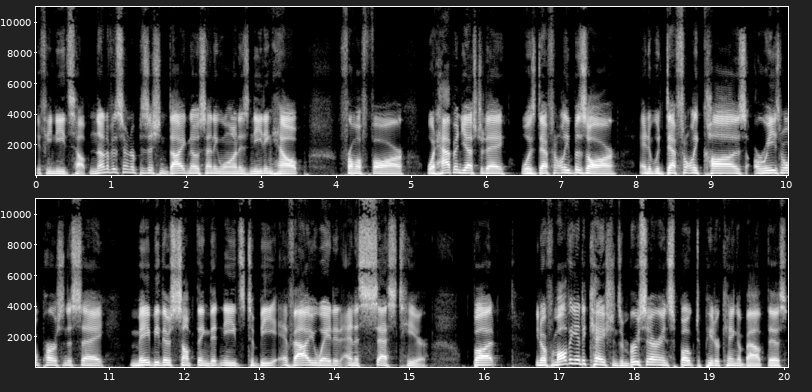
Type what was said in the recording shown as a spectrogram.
if he needs help. None of us are in a position to diagnose anyone as needing help from afar. What happened yesterday was definitely bizarre, and it would definitely cause a reasonable person to say maybe there's something that needs to be evaluated and assessed here. But, you know, from all the indications, and Bruce Arians spoke to Peter King about this,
